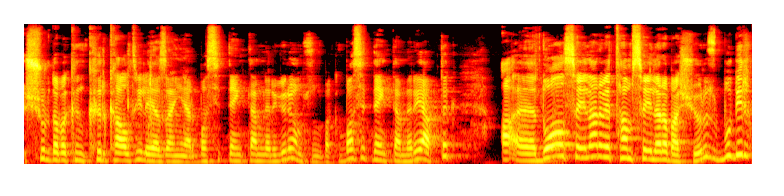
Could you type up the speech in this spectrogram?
Şurada bakın 46 ile yazan yer basit denklemleri görüyor musunuz? Bakın basit denklemleri yaptık. E, Doğal sayılar ve tam sayılara başlıyoruz. Bu bir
